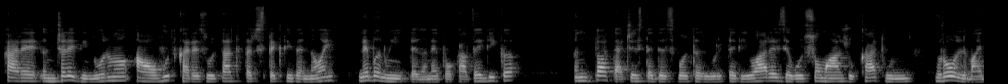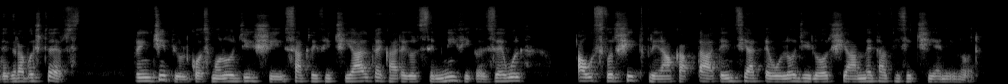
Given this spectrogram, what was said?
care în cele din urmă au avut ca rezultat perspective noi, nebănuite în epoca vedică. În toate aceste dezvoltări ulterioare, zeul Soma a jucat un rol mai degrabă șters. Principiul cosmologic și sacrificial pe care îl semnifică zeul au sfârșit prin a capta atenția teologilor și a metafizicienilor.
